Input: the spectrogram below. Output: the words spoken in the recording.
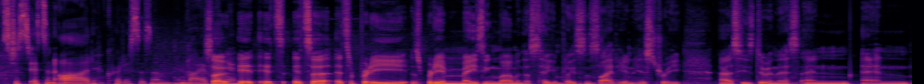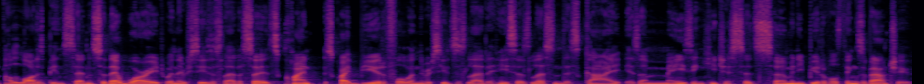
It's just it's an odd criticism, in my So opinion. it, it's it's a it's a pretty it's a pretty amazing moment that's taking place inside here in history as he's doing this, and and a lot has been said, and so they're worried when they receive this letter. So it's quite it's quite beautiful when they receive this letter. He says, "Listen, this guy is amazing. He just said so many beautiful things about you,"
